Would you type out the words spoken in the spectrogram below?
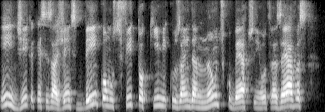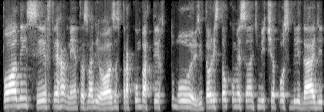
e indica que esses agentes, bem como os fitoquímicos ainda não descobertos em outras ervas, podem ser ferramentas valiosas para combater tumores. Então, eles estão começando a admitir a possibilidade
